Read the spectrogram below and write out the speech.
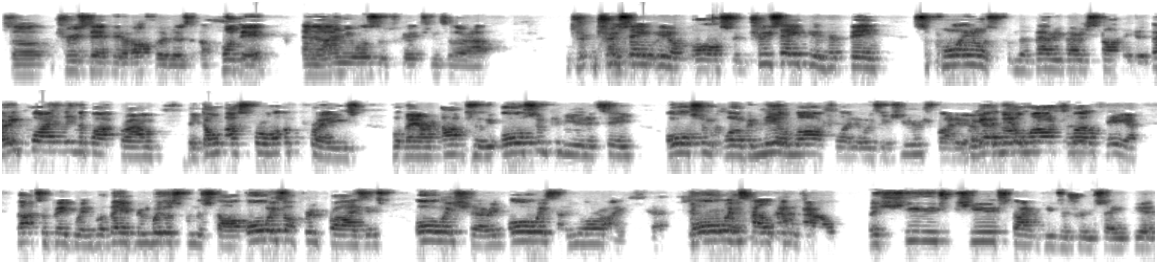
So, True Sapien have offered us a hoodie and an annual subscription to their app. Tr- True Sapien are awesome. True Sapien have been supporting us from the very, very start. They do it very quietly in the background. They don't ask for a lot of praise, but they are an absolutely awesome community, awesome club. And Neil Marshall, I know, is a huge fan. If we get Neil Marshall out here, that's a big win. But they've been with us from the start, always offering prizes, always sharing, always. Are you all right? Yeah. Always helping us out. A huge, huge thank you to True Sapien.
